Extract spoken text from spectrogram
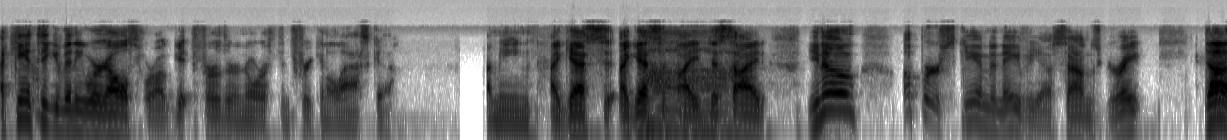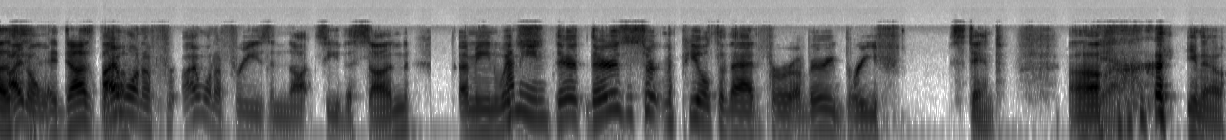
I can't think of anywhere else where I'll get further north than freaking Alaska. I mean, I guess I guess if I Ah. decide, you know, Upper Scandinavia sounds great. does. I don't- it does I want to fr- I want to freeze and not see the sun. I mean, which mean- there there is a certain appeal to that for a very brief stint. Uh, you know,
